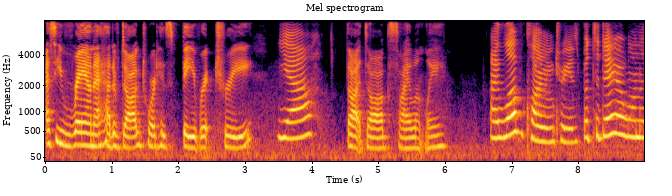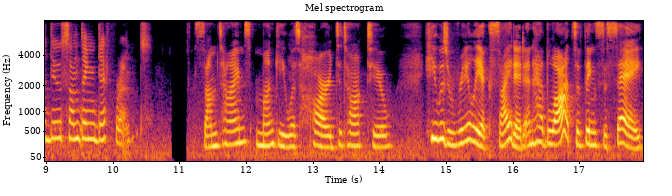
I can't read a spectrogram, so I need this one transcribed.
as he ran ahead of Dog toward his favorite tree. Yeah? Thought Dog silently. I love climbing trees, but today I want to do something different. Sometimes Monkey was hard to talk to. He was really excited and had lots of things to say,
